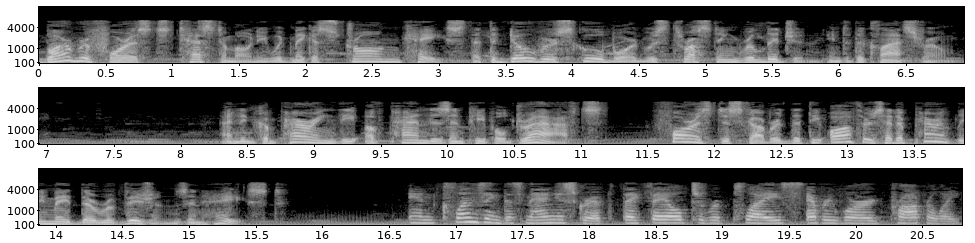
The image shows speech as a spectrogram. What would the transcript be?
Barbara Forrest's testimony would make a strong case that the Dover School Board was thrusting religion into the classroom. And in comparing the Of Pandas and People drafts, Forrest discovered that the authors had apparently made their revisions in haste in cleansing this manuscript, they failed to replace every word properly.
